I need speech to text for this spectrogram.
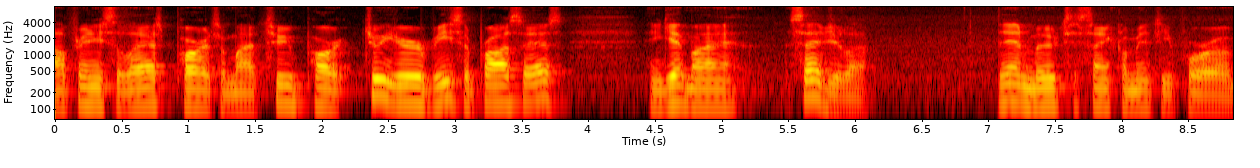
I'll finish the last parts of my two part two year visa process and get my cedula. Then move to San Clemente for a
